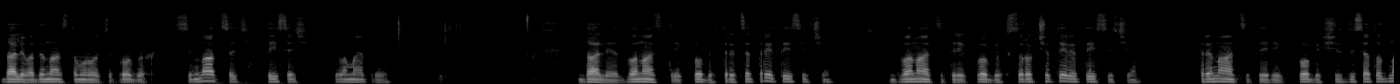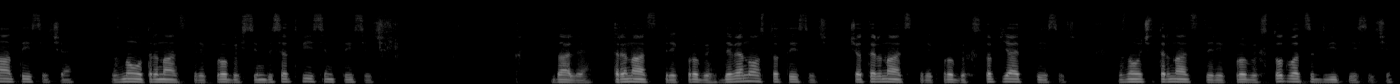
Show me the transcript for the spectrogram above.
Далі в 2011 році пробіг 17 тисяч кілометрів. Далі 12 рік пробіг 33 тисячі. 12 рік пробіг 44 тисячі. 13 рік пробіг 61 тисяча. Знову 13 рік пробіг 78 тисяч. Далі 13 рік пробіг 90 тисяч. 14 рік пробіг 105 тисяч. Знову 14 рік пробіг 122 тисячі.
